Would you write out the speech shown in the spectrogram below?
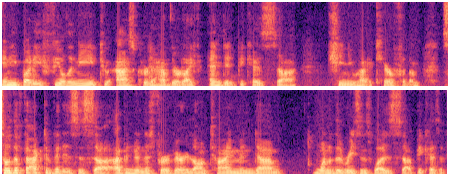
anybody feel the need to ask her to have their life ended because uh, she knew how to care for them. So the fact of it is, is uh, I've been doing this for a very long time, and um, one of the reasons was uh, because of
